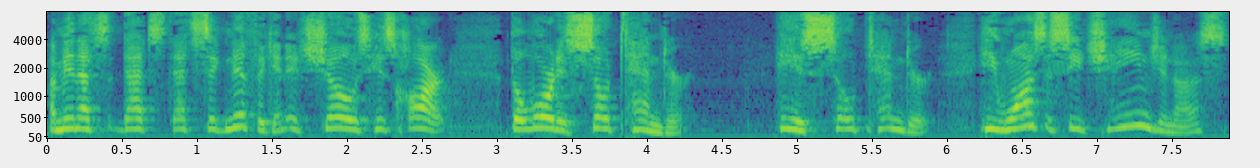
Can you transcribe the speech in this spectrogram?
I mean, that's, that's, that's significant. It shows His heart. The Lord is so tender. He is so tender. He wants to see change in us,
